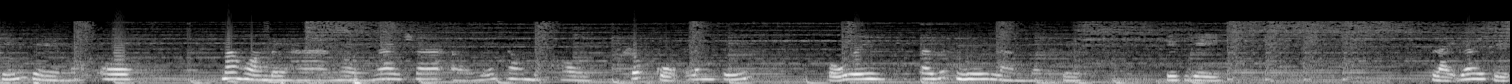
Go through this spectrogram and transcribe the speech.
tiếng về một ô. Ma Hoàng bề hạ ngồi ngay xa ở ghế sau một hồi, rốt cuộc lên tiếng. Vũ Uyên, ta giúp ngươi làm một việc. Việc gì? Lại gây việc,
